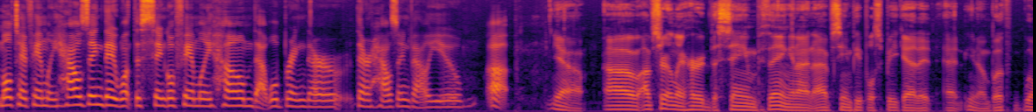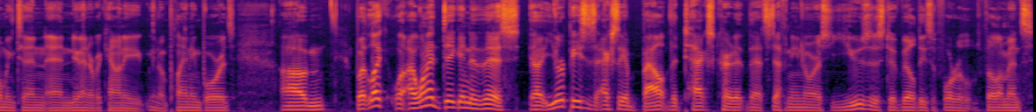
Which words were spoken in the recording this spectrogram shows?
multifamily housing. They want the single family home that will bring their, their housing value up. Yeah, uh, I've certainly heard the same thing, and I, have seen people speak at it at you know both Wilmington and New Hanover County you know planning boards. Um, but like, well, I want to dig into this. Uh, your piece is actually about the tax credit that Stephanie Norris uses to build these affordable developments.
